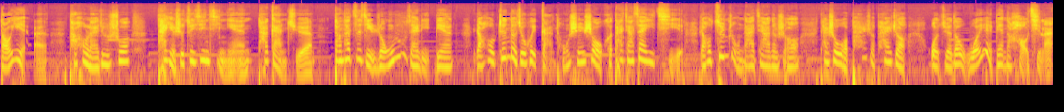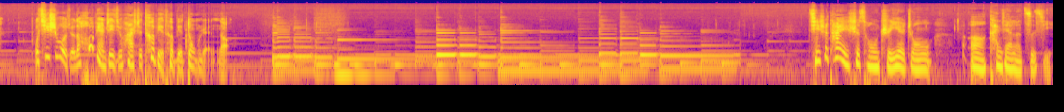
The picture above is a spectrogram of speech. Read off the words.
导演他后来就是说，他也是最近几年，他感觉当他自己融入在里边，然后真的就会感同身受，和大家在一起，然后尊重大家的时候，他说：“我拍着拍着，我觉得我也变得好起来。”我其实我觉得后边这句话是特别特别动人的。其实他也是从职业中，呃，看见了自己，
